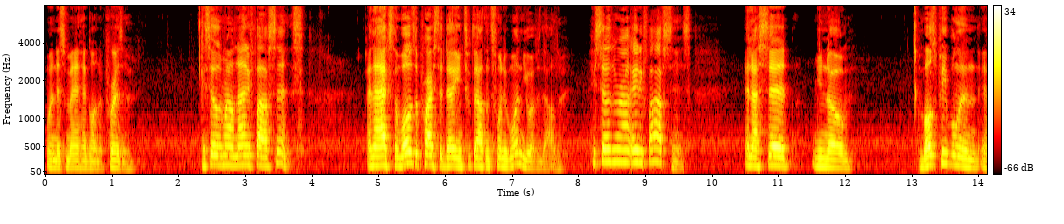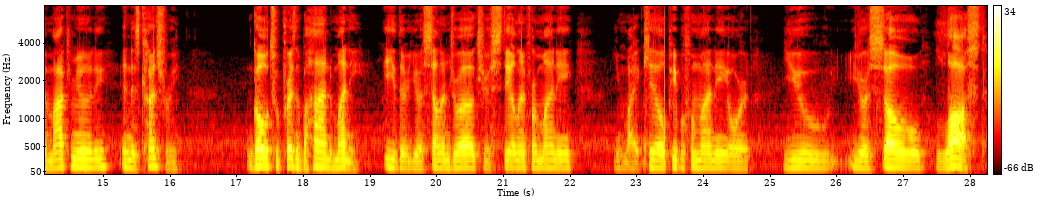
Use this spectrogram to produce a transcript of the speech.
when this man had gone to prison. He said it was around 95 cents. And I asked him, what was the price today in 2021 US dollar? He said it was around 85 cents. And I said, you know, most people in, in my community, in this country, go to prison behind money. Either you're selling drugs, you're stealing for money, you might kill people for money, or you you're so lost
